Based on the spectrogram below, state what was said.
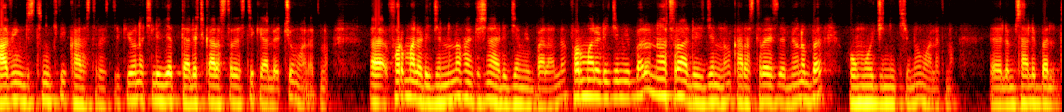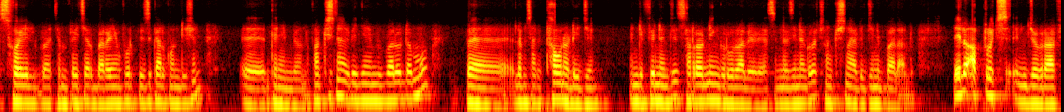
having distinctive characteristic የሆነች ለየት ያለች characteristic ያለችው ማለት ነው። formal region እና functional region ይባላል። formal region የሚባለው natural region ነው። characterize የሚሆነው በ homogeneity ነው ማለት ነው። ለምሳሌ በ soil፣ በ temperature፣ በ rainfall physical condition እንትን የሚሆን ነው። functional region የሚባለው ደግሞ ለምሳሌ town region፣ independent surrounding rural areas እነዚህ ነገሮች functional region ይባላሉ። ሌላው approach in geography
